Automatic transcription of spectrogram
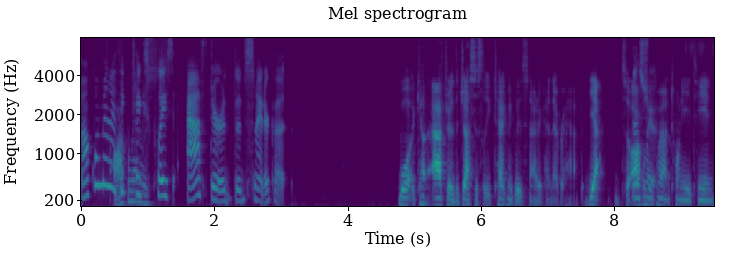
Aquaman, I think takes was- place after the Snyder cut. Well, after the Justice League, technically the Snyder Cut never happened. Yeah, so That's Aquaman true. came out in 2018.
